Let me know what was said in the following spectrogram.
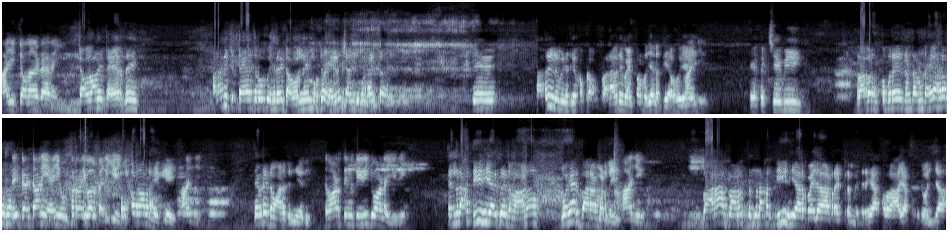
ਹਾਂ ਜੀ 14 ਦੇ ਟਾਇਰ ਹੈ ਜੀ। 14 ਦੇ ਟਾਇਰ ਨੇ। ਹਾਲਾਂਕਿ ਟਾਇਰ ਚਲੋ ਪਿਛਲੇ ਡਾਊਨ ਨੇ ਮੁਰਦੇ ਹੈਗੇ ਨੇ 40% ਤੇ ਸਾਤਰੀ ਨਵੀਂ ਲੱਗਿਆ ਕੱਪੜਾ ਪੁਰਾਣਾ ਵੀਰੇ ਵੈਂਪਰ ਵਧੀਆ ਲੱਗਿਆ ਹੋਇਆ ਹਾਂ ਤੇ ਪਿੱਛੇ ਵੀ ਡਰਾਈਵਰ ਹੁੱਕ ਬਰੇ ਡੰਡਾ ਡੁੰਡਾ ਹੈਗਾ ਸਾਰਾ ਕੁਝ ਨਹੀਂ ਡੰਡਾ ਨਹੀਂ ਹੈ ਜੀ ਉੱਪਰ ਡਰਾਈਵਲ ਪੈ ਰਹੀ ਹੈ ਜੀ। ਹੁੱਕ ਡਰਾਈਵਰ ਹੈਗੀ ਹੈ ਜੀ। ਹਾਂ ਜੀ ਤੇ ਵੀਰੇ ਡਿਮਾਂਡ ਕਿੰਨੀ ਹੈ ਇਹਦੀ ਡਿਮਾਂਡ 330 ਦੀ ਡਿਮਾਂਡ ਹੈ ਜੀ ਇਹਦੀ। 3 ਲੱਖ 30 ਹਜ਼ਾਰ ਰੁਪਏ ਡਿਮਾਂਡ ਆ 2012 ਮਾਡਲ ਜੀ ਹਾਂ ਜੀ। 12 ਮਾਡਲ 3 ਲੱਖ 30 ਹਜ਼ਾਰ ਰੁਪਏ ਦਾ ਟਰੈਕਟਰ ਮਿਲ ਰਿਹਾ ਸਵਰਾਜ 855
